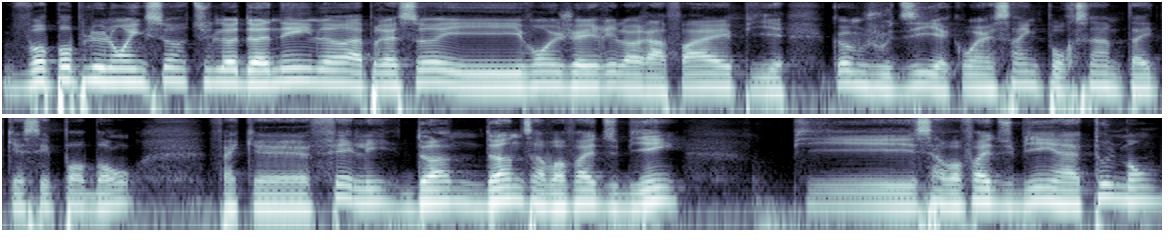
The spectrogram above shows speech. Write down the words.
Va pas plus loin que ça. Tu l'as donné, là, après ça, ils vont gérer leur affaire. Puis, comme je vous dis, il y a quoi, un 5% peut-être que c'est pas bon. Fait que fais-les, donne, donne, ça va faire du bien. Puis, ça va faire du bien à tout le monde.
